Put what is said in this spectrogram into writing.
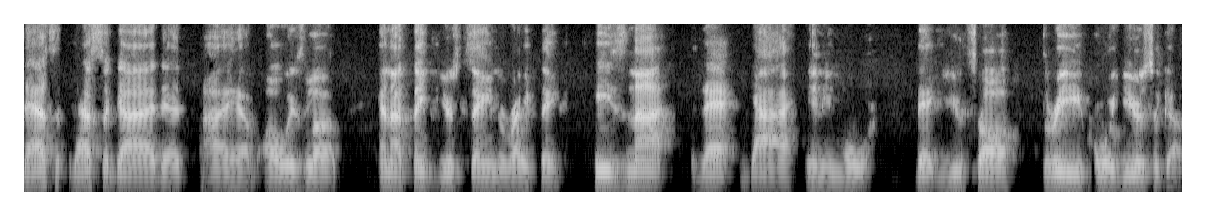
That's that's a guy that I have always loved, and I think you're saying the right thing. He's not that guy anymore that you saw three, four years ago.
